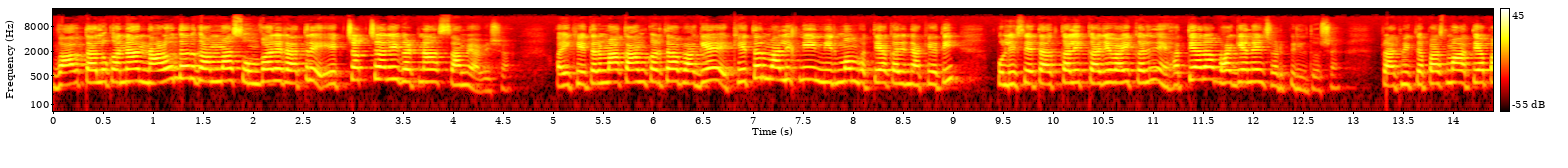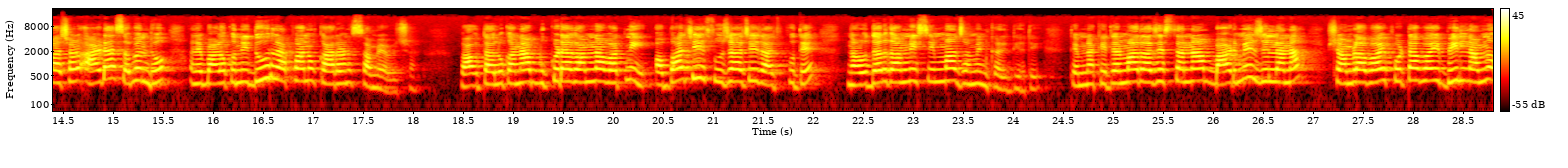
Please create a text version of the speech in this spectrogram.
વાવ તાલુકાના નાળોદર ગામમાં સોમવારે રાત્રે એક ચકચારી ઘટના સામે આવી છે. અહીં ખેતરમાં કામ કરતા ભાગ્યાએ ખેતર માલિકની નિર્મમ હત્યા કરી નાખી હતી. પોલીસે તાત્કાલિક કાર્યવાહી કરીને હત્યારા ભાગ્યાને ઝડપી લીધો છે. પ્રાથમિક તપાસમાં હત્યા પાછળ આડા સંબંધો અને બાળકોને દૂર રાખવાનું કારણ સામે આવ્યું છે. વાવ તાલુકાના બુકડા ગામના વતની અભાજી સુજાજી રાજપૂતે નળોદર ગામની સીમમાં જમીન ખરીદી હતી. તેમના ખેતરમાં રાજસ્થાનના બાડમેર જિલ્લાના શામળાભાઈ ફોટાભાઈ ભીલ નામનો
